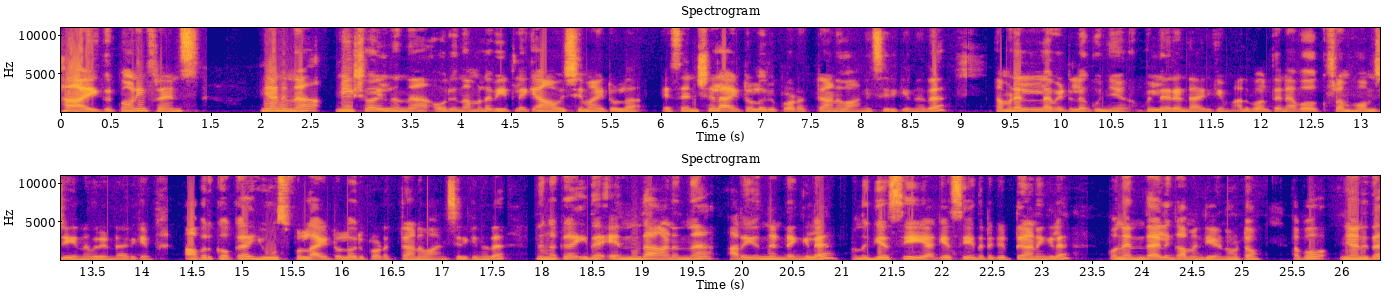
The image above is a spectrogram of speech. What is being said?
ഹായ് ഗുഡ് മോർണിംഗ് ഫ്രണ്ട്സ് ഞാൻ ഇന്ന് മീഷോയിൽ നിന്ന് ഒരു നമ്മുടെ വീട്ടിലേക്ക് ആവശ്യമായിട്ടുള്ള എസെൻഷ്യൽ ആയിട്ടുള്ള ഒരു പ്രൊഡക്റ്റ് ആണ് വാങ്ങിച്ചിരിക്കുന്നത്. നമ്മുടെ എല്ലാ വീട്ടിലും കുഞ്ഞ് പിള്ളേരുണ്ടായിരിക്കും. അതുപോലെ തന്നെ വർക്ക് ഫ്രം ഹോം ചെയ്യുന്നവരുണ്ടായിരിക്കും. അവർക്കൊക്കെ യൂസ്ഫുൾ ആയിട്ടുള്ള ഒരു പ്രൊഡക്റ്റ് ആണ് വാങ്ങിച്ചിരിക്കുന്നത്. നിങ്ങൾക്ക് ഇത് എന്താണെന്ന് അറിയുന്നുണ്ടെങ്കിൽ ഒന്ന് ഗസ് ചെയ്യുക. ഗസ് ചെയ്തിട്ട് കിട്ടുകയാണെങ്കിൽ ഒന്ന് എന്തായാലും കമന്റ് ചെയ്യണം കേട്ടോ. അപ്പോൾ ഞാനിത്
